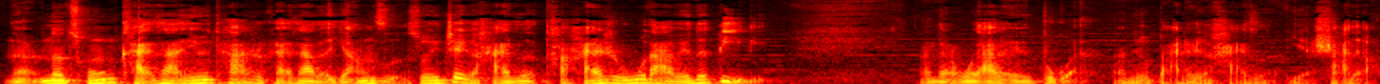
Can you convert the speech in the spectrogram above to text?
那那从凯撒，因为他是凯撒的养子，所以这个孩子他还是乌大维的弟弟。啊，但是乌大维不管，那就把这个孩子也杀掉了。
